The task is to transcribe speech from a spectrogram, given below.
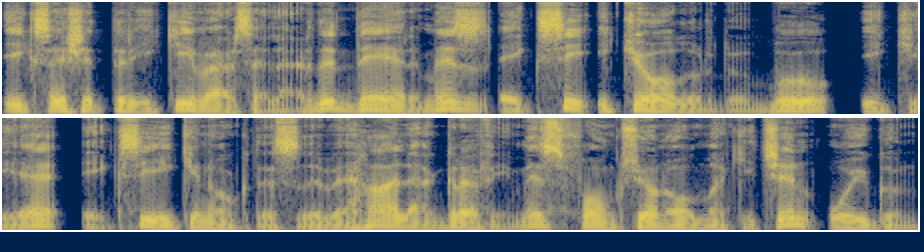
x eşittir 2 verselerdi, değerimiz eksi 2 olurdu. Bu 2'ye eksi 2 noktası ve hala grafiğimiz fonksiyon olmak için uygun.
